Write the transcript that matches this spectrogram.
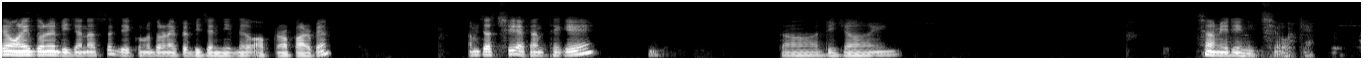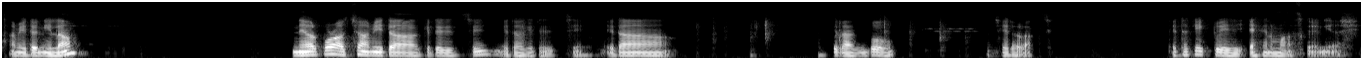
এখানে অনেক ধরনের ডিজাইন আছে, যে কোনো ধরনের একটা ডিজাইন নিলেও আপনারা পারবেন। আমি চাচ্ছি এখান থেকে। তা ডিজাইন আচ্ছা আমি এটাই নিচ্ছি ওকে আমি এটা নিলাম। নেওয়ার পর আচ্ছা আমি এটা কেটে দিচ্ছি, এটা কেটে দিচ্ছি। এটা রাখব? আচ্ছা এটা রাখছি। এটাকে একটু এখানে মাছ করে নিয়ে আসি।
